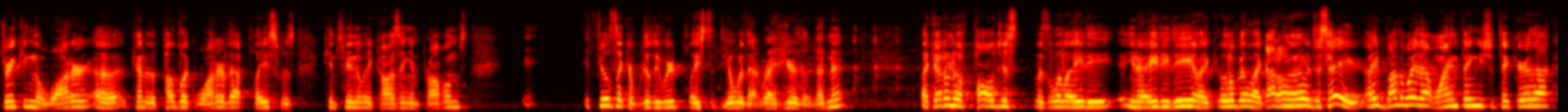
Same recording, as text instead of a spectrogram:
drinking the water, uh, kind of the public water of that place, was continually causing him problems. It, it feels like a really weird place to deal with that right here, though, doesn't it? Like, I don't know if Paul just was a little AD, you know, ADD, like a little bit like, I don't know, just, hey, hey, by the way, that wine thing, you should take care of that.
